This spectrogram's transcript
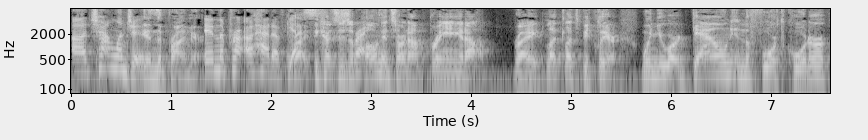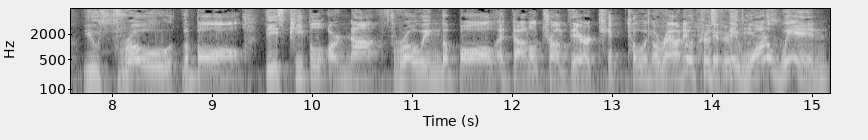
uh, challenges in the primary. In the pr- ahead of yes, right. because his opponents right. are not bringing it up right? Let, us be clear. When you are down in the fourth quarter, you throw the ball. These people are not throwing the ball at Donald Trump. They are tiptoeing around well, it. Chris if Christie they want to win,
